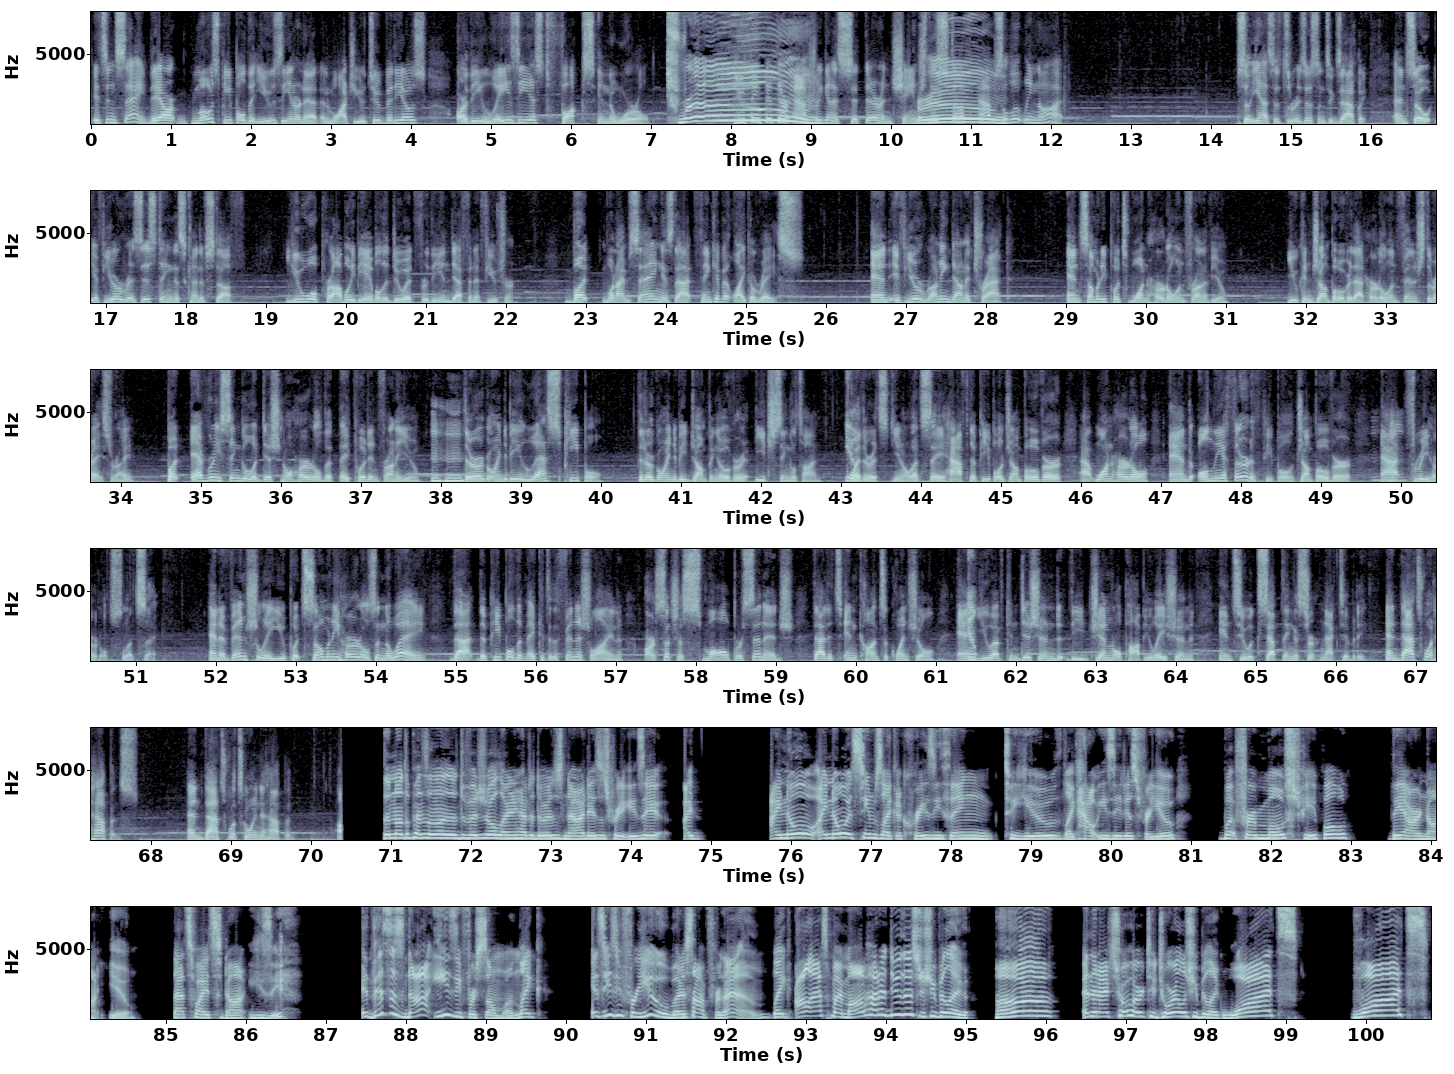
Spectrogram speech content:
It's insane. They are most people that use the internet and watch YouTube videos are the laziest fucks in the world. True. Do you think that they're actually going to sit there and change this stuff? Absolutely not. So, yes, it's the resistance, exactly. And so, if you're resisting this kind of stuff, you will probably be able to do it for the indefinite future. But what I'm saying is that think of it like a race. And if you're running down a track and somebody puts one hurdle in front of you, you can jump over that hurdle and finish the race, right? But every single additional hurdle that they put in front of you, Mm-hmm. there are going to be less people that are going to be jumping over each single time. Yep. Whether it's, you know, let's say half the people jump over at one hurdle and only a third of people jump over at three hurdles, let's say. And eventually you put so many hurdles in the way that the people that make it to the finish line are such a small percentage that it's inconsequential and Yep. you have conditioned the general population into accepting a certain activity. And that's what happens. And that's what's going to happen. Then it depends on the individual. Learning how to do it nowadays is pretty easy. I I know I know it seems like a crazy thing to you, like how easy it is for you, but for most people, they are not you. That's why it's not easy. this is not easy for someone. Like it's easy for you, but it's not for them. Like I'll ask my mom how to do this and she'd be like, "Huh?" And then I'd show her a tutorial and she'd be like, "What?" What?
